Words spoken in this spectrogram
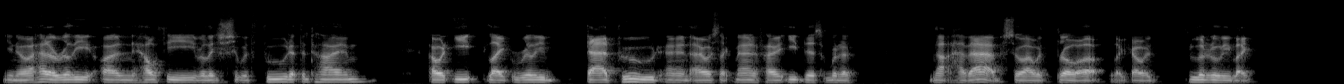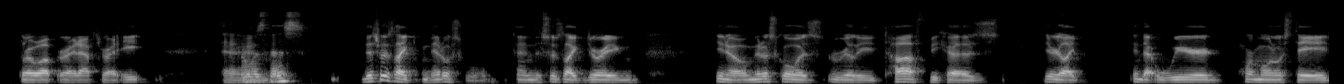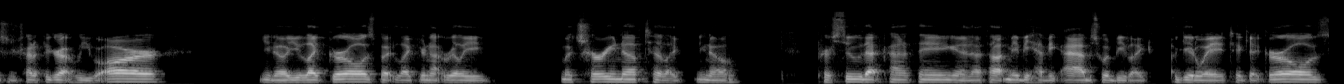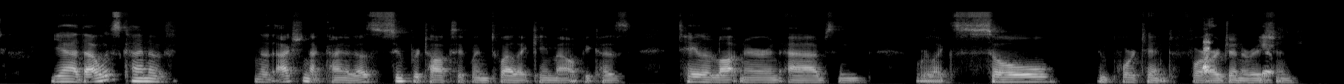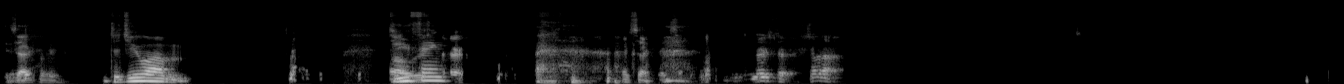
you know i had a really unhealthy relationship with food at the time i would eat like really bad food and i was like man if i eat this i'm gonna not have abs so i would throw up like i would literally like throw up right after I ate. And when was this? This was like middle school. And this was like during, you know, middle school was really tough because you're like in that weird hormonal stage. You're trying to figure out who you are. You know, you like girls, but like you're not really mature enough to like, you know, pursue that kind of thing. And I thought maybe having abs would be like a good way to get girls. Yeah, that was kind of no, actually not kind of. That was super toxic when Twilight came out because Taylor Lautner and Abs and were like so important for our generation. Exactly. Did you um do Oh, you Rooster. think One sec, one sec. Rooster, shut up.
